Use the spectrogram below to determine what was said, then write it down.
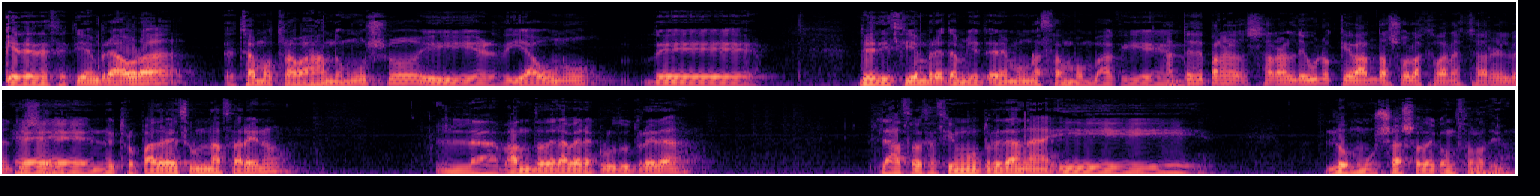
que desde septiembre ahora estamos trabajando mucho y el día 1 de, de diciembre también tenemos una zambomba aquí en... Antes de pasar al de uno, ¿qué bandas son las que van a estar el 26? Eh, nuestro padre es un nazareno, la banda de la Veracruz de Utrera, la Asociación Utrerana y los Muchachos de Consolación.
